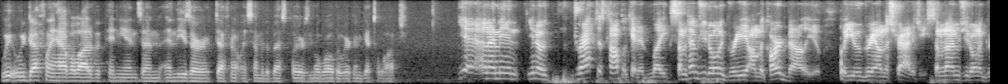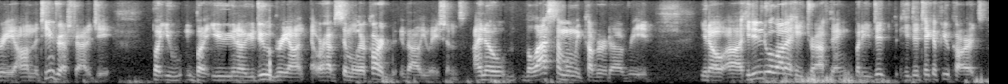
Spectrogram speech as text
we, we definitely have a lot of opinions, and, and these are definitely some of the best players in the world that we're going to get to watch. Yeah, and I mean, you know, draft is complicated. Like sometimes you don't agree on the card value, but you agree on the strategy. Sometimes you don't agree on the team draft strategy, but you but you you know you do agree on or have similar card evaluations. I know the last time when we covered uh, Reed, you know, uh, he didn't do a lot of hate drafting, but he did he did take a few cards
